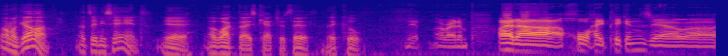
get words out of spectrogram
oh my god, that's in his hand. Yeah, I like those catches. They're they're cool. Yep, I rate him. I had uh, George Pickens, our uh,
